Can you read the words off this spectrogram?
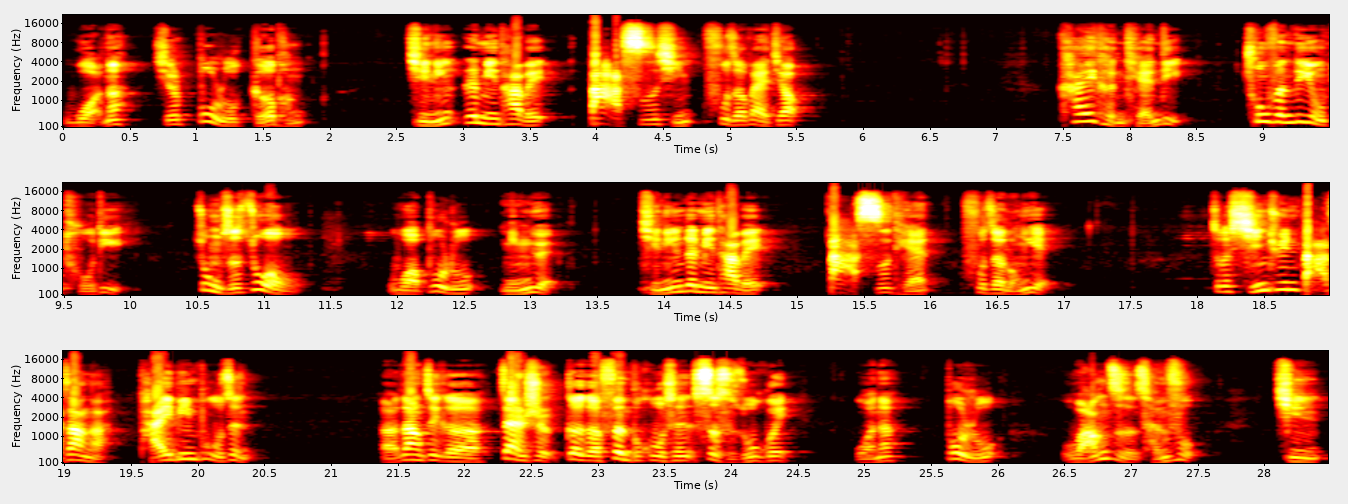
我呢，其实不如葛鹏，请您任命他为大司行，负责外交，开垦田地。”充分利用土地种植作物，我不如明月，请您任命他为大司田，负责农业。这个行军打仗啊，排兵布阵，啊，让这个战士个个奋不顾身，视死如归。我呢，不如王子成父，请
